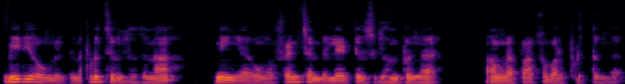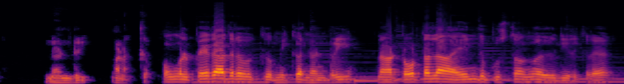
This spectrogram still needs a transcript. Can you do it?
வீடியோ உங்களுக்கு பிடிச்சிருந்ததுன்னா நீங்கள் உங்கள் ஃப்ரெண்ட்ஸ் அண்ட் ரிலேட்டிவ்ஸுக்கு அனுப்புங்க. அவங்கள பார்க்க வற்புறுத்துங்க. நன்றி வணக்கம். உங்கள் பேராதரவுக்கு மிக்க நன்றி. நான் டோட்டலாக ஐந்து புஸ்தகங்கள் எழுதியிருக்கிறேன்.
